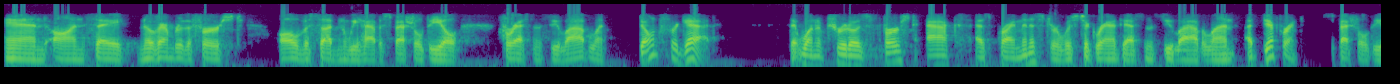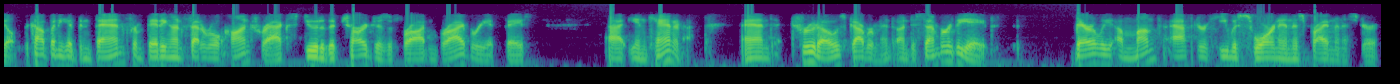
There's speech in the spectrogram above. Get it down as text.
and on, say, November the 1st, all of a sudden we have a special deal for SNC-Lavalin. Don't forget that one of Trudeau's first acts as prime minister was to grant SNC-Lavalin a different special deal. The company had been banned from bidding on federal contracts due to the charges of fraud and bribery it faced uh, in Canada. And Trudeau's government, on December the 8th, barely a month after he was sworn in as prime minister,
